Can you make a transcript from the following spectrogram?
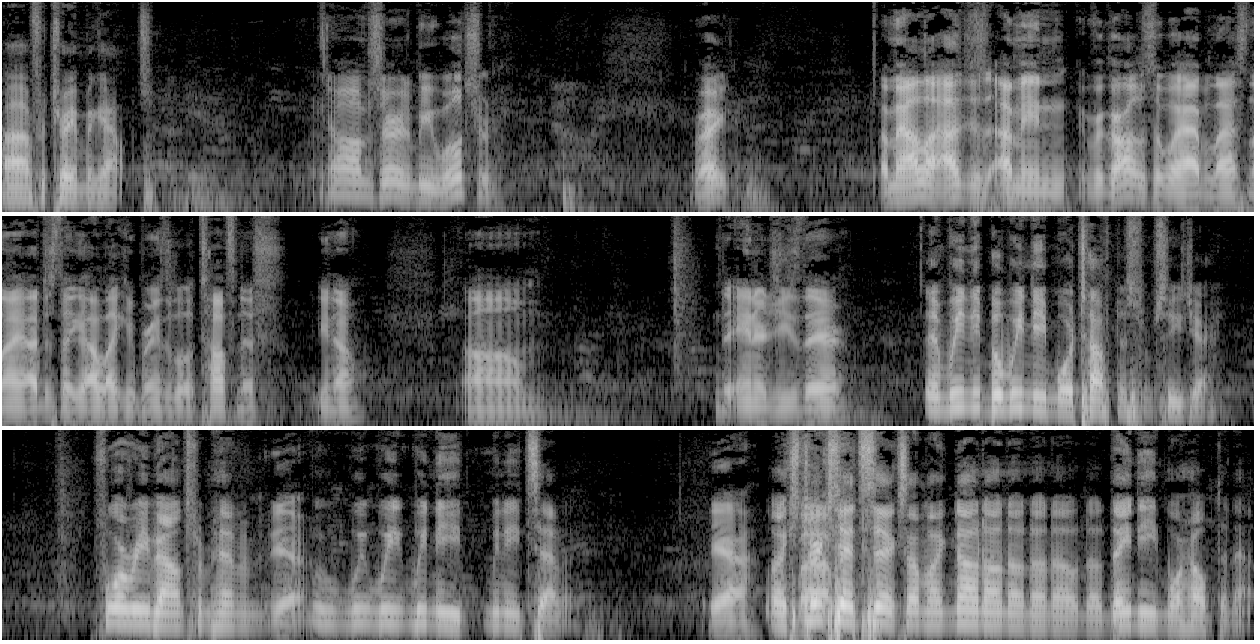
uh, for Trey McGowan? No, I'm sure it'll be Wilcher. Right? I mean, I, I just, I mean, regardless of what happened last night, I just think I like he brings a little toughness. You know, um, the energy's there. And we need, but we need more toughness from CJ. Four rebounds from him. Yeah. we we, we need we need seven. Yeah, Like Strick said six. I'm like, no, no, no, no, no, no. They need more help than that.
